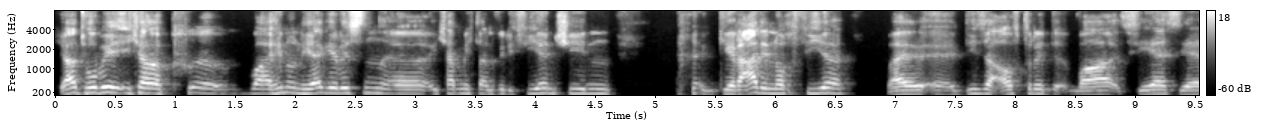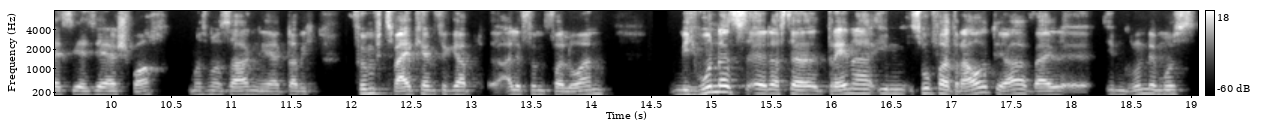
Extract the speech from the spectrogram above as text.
Ja, Tobi, ich hab, äh, war hin und her gerissen. Äh, ich habe mich dann für die 4 entschieden. Gerade noch 4, weil äh, dieser Auftritt war sehr, sehr, sehr, sehr schwach, muss man sagen. Er hat, glaube ich, fünf Zweikämpfe gehabt, alle fünf verloren mich wundert es, äh, dass der Trainer ihm so vertraut, ja, weil äh, im Grunde muss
